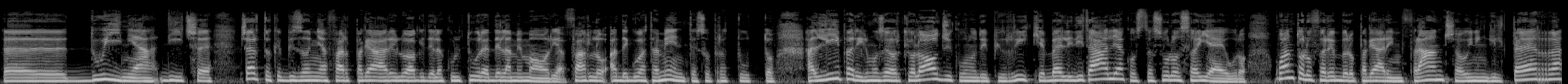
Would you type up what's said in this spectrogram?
Eh, Duinia dice certo che bisogna far pagare i luoghi della cultura e della memoria, farlo adeguatamente soprattutto. All'Ipari il museo archeologico, uno dei più ricchi e belli d'Italia, costa solo 6 euro. Quanto lo farebbero pagare in Francia o in Inghilterra?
